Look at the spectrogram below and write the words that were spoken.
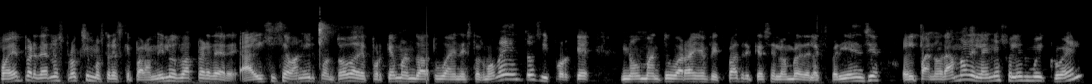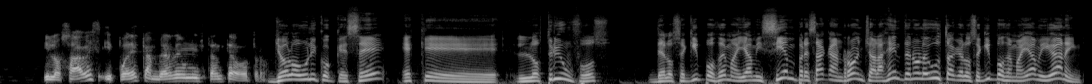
puede perder los próximos tres, que para mí los va a perder. Ahí sí se van a ir con todo de por qué mandó a Tua en estos momentos y por qué no mantuvo a Ryan Fitzpatrick, que es el hombre de la experiencia. El panorama de la NFL es muy cruel y lo sabes y puede cambiar de un instante a otro. Yo lo único que sé es que los triunfos de los equipos de Miami siempre sacan roncha. A la gente no le gusta que los equipos de Miami ganen.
